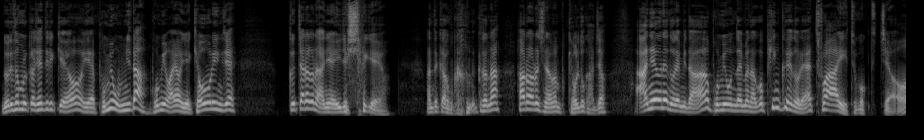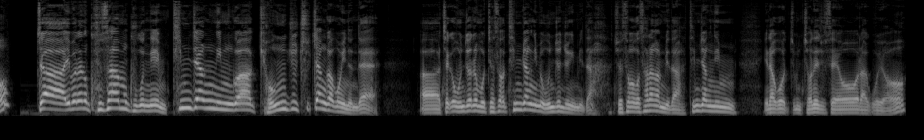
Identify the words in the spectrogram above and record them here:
노래 선물까지 해드릴게요. 예, 봄이 옵니다. 봄이 와요. 예, 겨울이 이제 끝자락은 아니에요. 이제 시작이에요. 안타까운 건. 그러나 하루하루 지나면 겨울도 가죠. 안예은의 노래입니다. 봄이 온다면 하고 핑크의 노래 Try 두 곡 듣죠. 자, 이번에는 9399님, 팀장님과 경주 출장 가고 있는데, 아, 제가 운전을 못해서 팀장님이 운전 중입니다. 죄송하고 사랑합니다. 팀장님이라고 좀 전해주세요. 라고요.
